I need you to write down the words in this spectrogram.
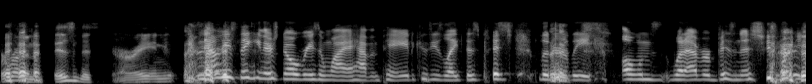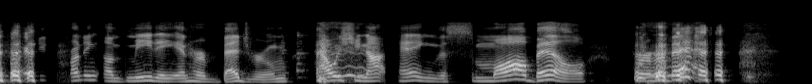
we're running a business here, all right? And you, Now he's thinking there's no reason why I haven't paid because he's like this bitch literally owns whatever business she's working for. she's running a meeting in her bedroom. How is she not paying the small bill for her bed?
